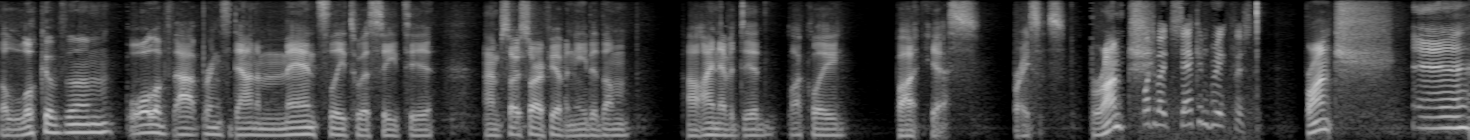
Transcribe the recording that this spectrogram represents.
the look of them, all of that brings it down immensely to a C tier. I'm so sorry if you ever needed them. Uh, I never did, luckily. But yes, braces. Brunch. What about second breakfast? Brunch, eh,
